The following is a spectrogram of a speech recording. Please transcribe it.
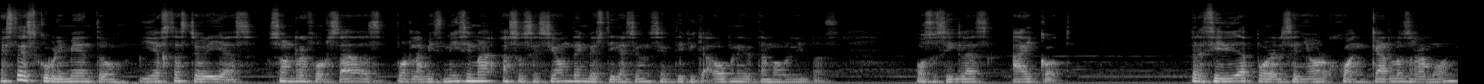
Este descubrimiento y estas teorías son reforzadas por la mismísima Asociación de Investigación Científica OVNI de Tamaulipas, o sus siglas ICOT, presidida por el señor Juan Carlos Ramón,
